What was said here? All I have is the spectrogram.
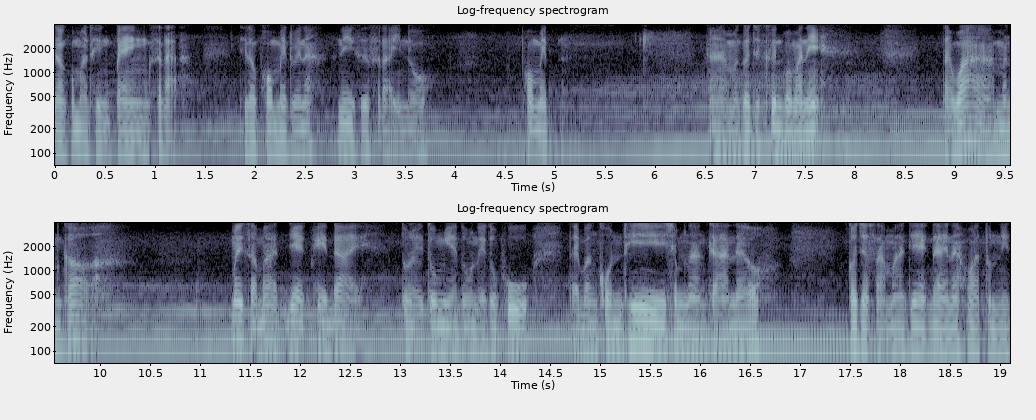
เราก็มาถึงแปลงสระที่เราพาะเม็ดไว้นะ นี่คือสระอินโดพาะเม็ด อ่า มันก็จะขึ้นประมาณนี้ แต่ว่ามันก็ไม่สามารถแยกเพศได้ ตัวไหนตัวเมียตัวไหนตัวผู้ แต่บางคนที่ชำนาญการแล้ว ก็จะสามารถแยกได้นะว่าตัวนี้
